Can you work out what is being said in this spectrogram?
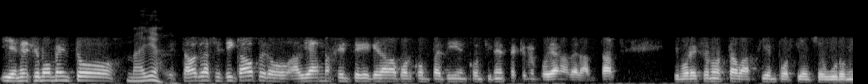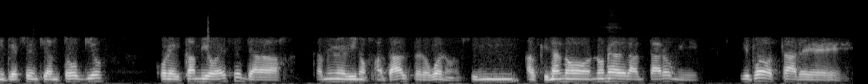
y en ese momento Vaya. estaba clasificado, pero había más gente que quedaba por competir en continentes que me podían adelantar. Y por eso no estaba 100% seguro mi presencia en Tokio con el cambio ese, ya a mí me vino fatal, pero bueno, sin, al final no, no me adelantaron y, y puedo estar eh,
